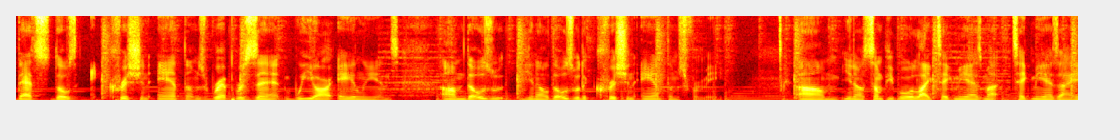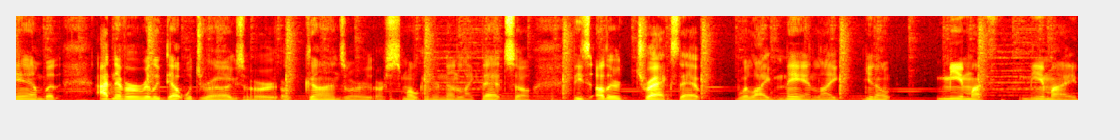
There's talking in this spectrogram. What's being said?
that's those christian anthems represent we are aliens. Um, those you know those were the christian anthems for me. Um, you know, some people will like take me as my take me as I am, but I'd never really dealt with drugs or, or guns or, or smoking or nothing like that. So these other tracks that were like, man, like you know, me and my me and my,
